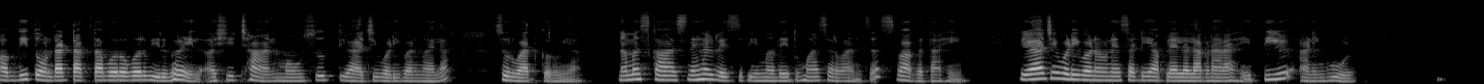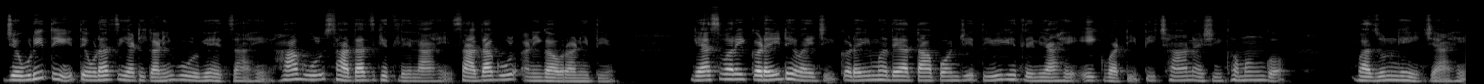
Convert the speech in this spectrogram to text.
अगदी तोंडात टाकता बरोबर विरघळेल अशी छान मौसूत तिळाची वडी बनवायला सुरुवात करूया. नमस्कार स्नेहल रेसिपीमध्ये तुम्हा सर्वांचं स्वागत आहे. तिळाची वडी बनवण्यासाठी आपल्याला लागणार आहे तीळ आणि गूळ. जेवढी तीळ तेवढाच या ठिकाणी गूळ घ्यायचा आहे. हा गूळ साधाच घेतलेला आहे. साधा गूळ आणि गावराणी तीळ. गॅसवर एक कढई ठेवायची. कढईमध्ये आता आपण जी तीळ घेतलेली आहे एक वाटी ती छान अशी खमंग भाजून घ्यायची आहे.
